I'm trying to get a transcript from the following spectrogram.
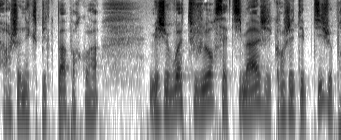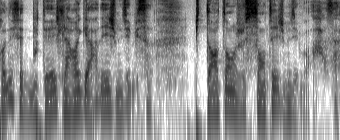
Alors je n'explique pas pourquoi. Mais je vois toujours cette image et quand j'étais petit, je prenais cette bouteille, je la regardais, je me disais mais ça, puis de en temps je sentais, je me disais oh, ça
